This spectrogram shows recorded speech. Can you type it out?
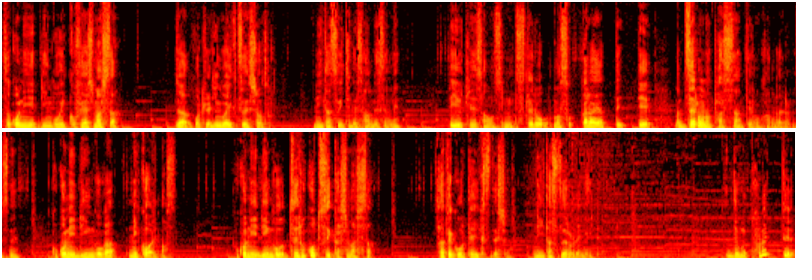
そこにりんごを1個増やしました。じゃあ合計りんごはいくつでしょうと。2たす1で3ですよね。っていう計算をするんですけど、まあ、そこからやっていって、まあ、0の足し算っていうのを考えるんですね。ここにりんごが2個あります。ここにりんごを0個追加しました。さて合計いくつでしょう ?2+0 で2でもこれって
